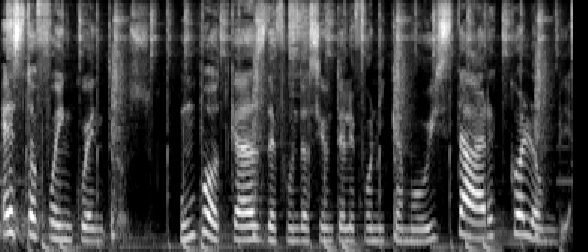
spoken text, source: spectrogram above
Esto fue Encuentros, un podcast de Fundación Telefónica Movistar Colombia.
